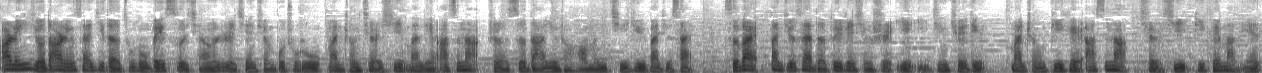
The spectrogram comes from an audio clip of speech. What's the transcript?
二零一九到二零赛季的足总杯四强日前全部出炉，曼城、切尔西、曼联、阿森纳这四大英超豪门齐聚半决赛。此外，半决赛的对阵形势也已经确定，曼城 PK 阿森纳，切尔西 PK 曼联。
